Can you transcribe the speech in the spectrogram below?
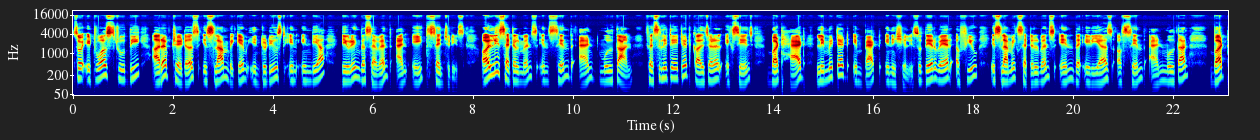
So, it was through the Arab traders Islam became introduced in India during the 7th and 8th centuries. Early settlements in Sindh and Multan facilitated cultural exchange but had limited impact initially. So there were a few Islamic settlements in the areas of Sindh and Multan, but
